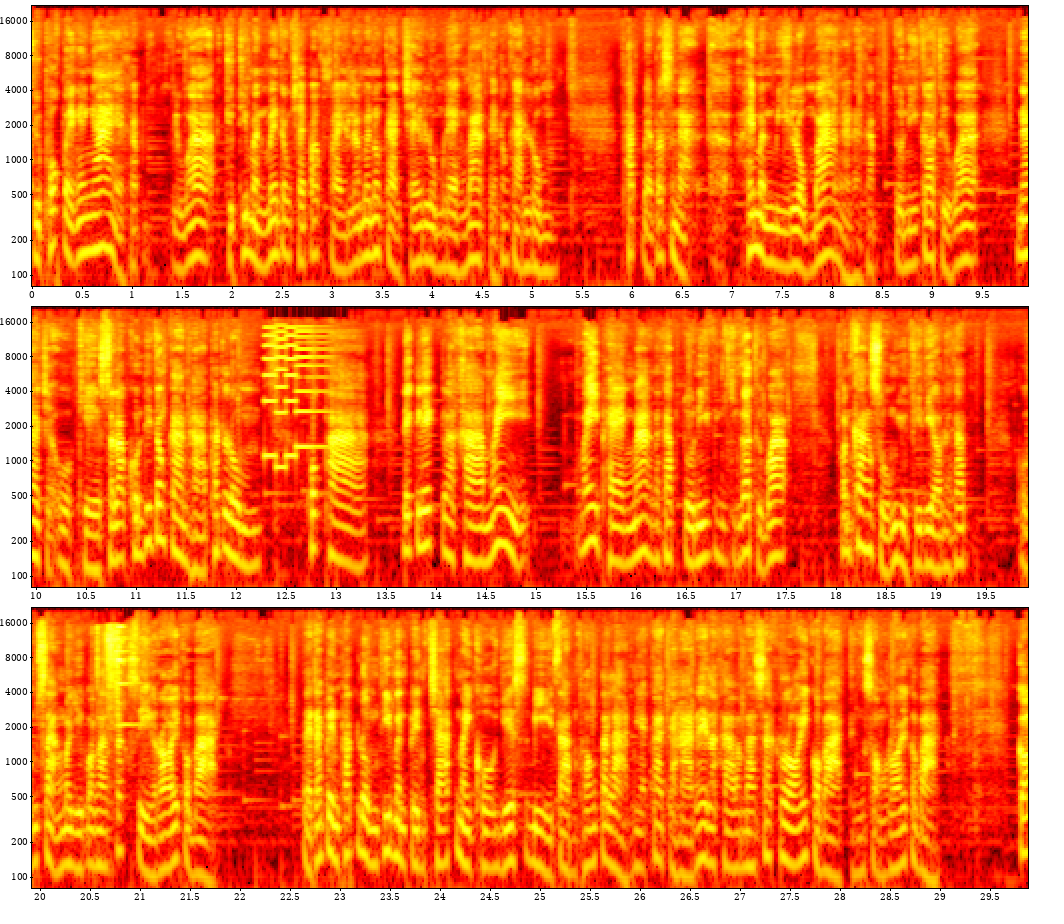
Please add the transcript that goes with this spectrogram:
คือพกไปง่ายๆอะครับหรือว่าจุดที่มันไม่ต้องใช้ปลั๊กไฟ แล้วไม่ต้องการใช้ลมแรงมาก แต่ต้องการลมพัดแบบลักษณะให้มันมีลมบ้างนะครับ ตัวนี้ก็ถือว่าน่าจะโอเคสำหรับคนที่ต้องการหาพัดลมพกพาเล็กๆ ราคาไม่ไม่แพงมากนะครับ ตัวนี้จริงๆก็ถือว่าค่อนข้างสูงอยู่ทีเดียวนะครับ ผมสั่งมาอยู่ประมาณสัก 400 กว่าบาท แต่ถ้าเป็นพัดลมที่มันเป็นชาร์จไมโคร USB ตามท้องตลาดเนี่ยก็จะหาได้ราคาประมาณสักร้อยกว่าบาทถึง 200 กว่าบาท ก็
